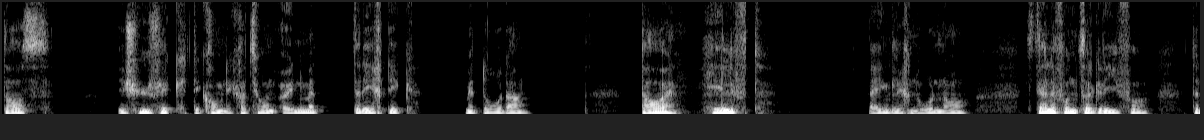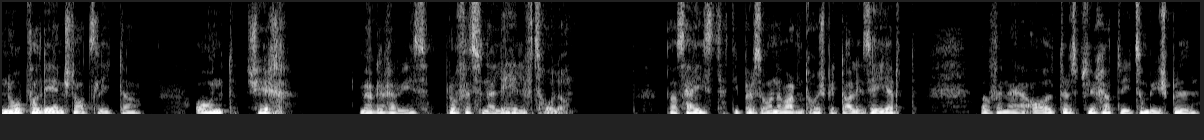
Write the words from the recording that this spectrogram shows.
das ist häufig die Kommunikation auch nicht die richtige Methode. Da hilft eigentlich nur noch, das Telefon zu ergreifen, den Notfalldienst anzuleiten und sich möglicherweise professionelle Hilfe zu holen. Das heißt, die Personen werden hospitalisiert, auf eine Alterspsychiatrie zum Beispiel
